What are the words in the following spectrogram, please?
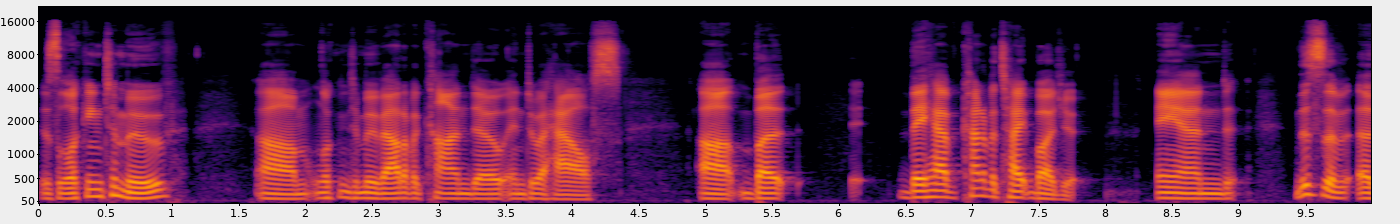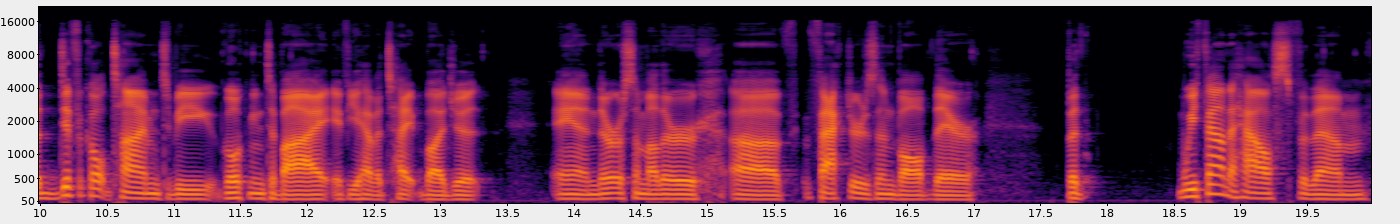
is looking to move, um, looking to move out of a condo into a house, uh, but they have kind of a tight budget. And this is a, a, difficult time to be looking to buy if you have a tight budget. And there are some other uh, factors involved there. But we found a house for them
